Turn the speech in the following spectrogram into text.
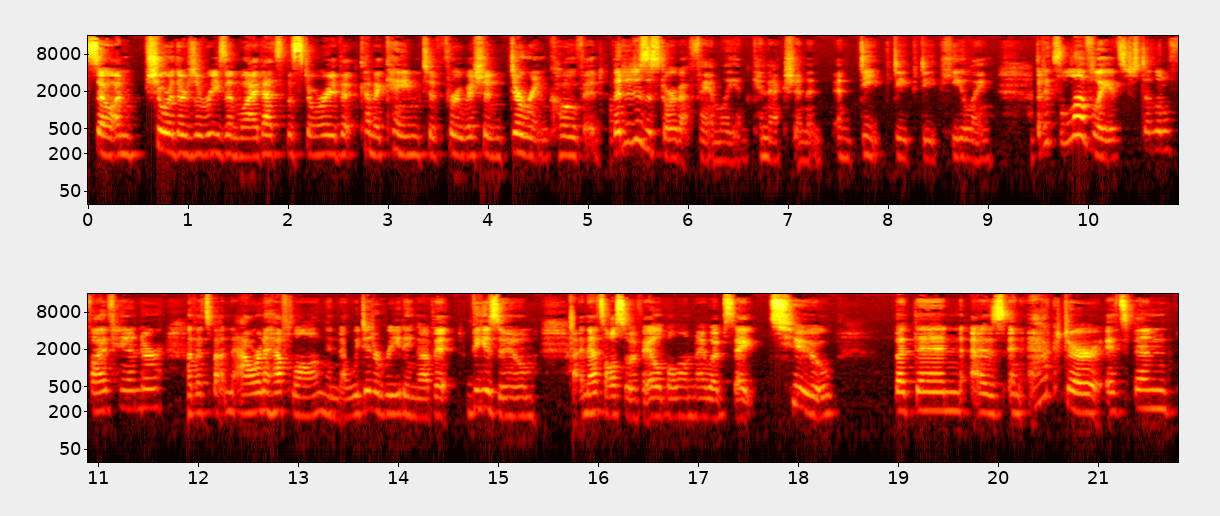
So I'm sure there's a reason why that's the story that kind of came to fruition during COVID. But it is a story about family and connection and, and deep, deep, deep healing. But it's lovely. It's just a little five hander uh, that's about an hour and a half long. And uh, we did a reading of it via Zoom. And that's also available on my website too. But then as an actor, it's been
